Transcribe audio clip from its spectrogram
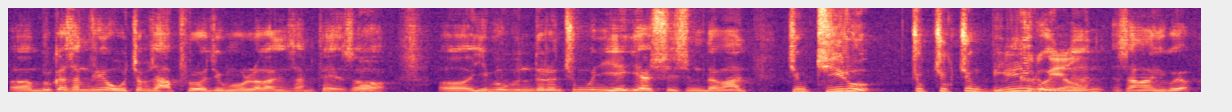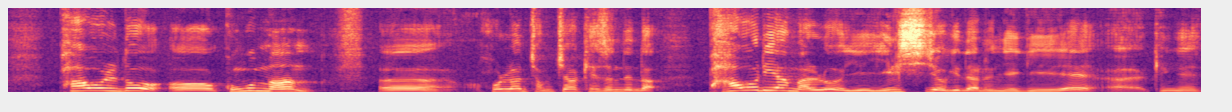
어, 물가 상승이 5.4% 지금 올라가는 상태에서 어, 이 부분들은 충분히 얘기할 수 있습니다만 지금 뒤로 쭉쭉쭉 밀리고 그러게요. 있는 상황이고요. 파월도 어, 공급망 어, 혼란 점차가 개선된다. 파월이야말로 이 일시적이다는 얘기에 어, 굉장히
